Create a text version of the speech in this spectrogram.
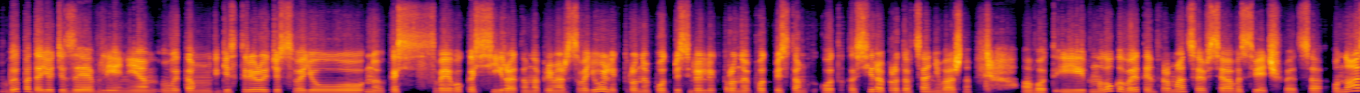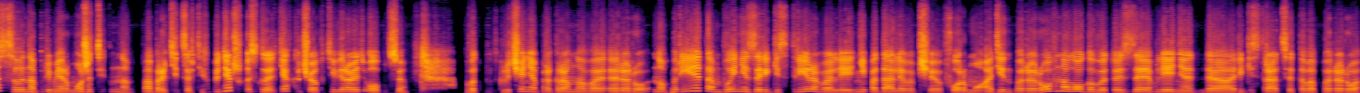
вы подаете заявление, вы там регистрируете свою, ну, кас, своего кассира, там, например, свою электронную подпись или электронную подпись там какого-то кассира, продавца, неважно. А вот, и в налоговой эта информация вся высвечивается. У нас вы, например, можете ну, обратиться в техподдержку и сказать, я хочу активировать опцию вот подключения программного РРО, но при этом вы не зарегистрировали, не подали вообще форму 1 ПРРО в налоговую, то есть заявление для регистрации этого ПРРО,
